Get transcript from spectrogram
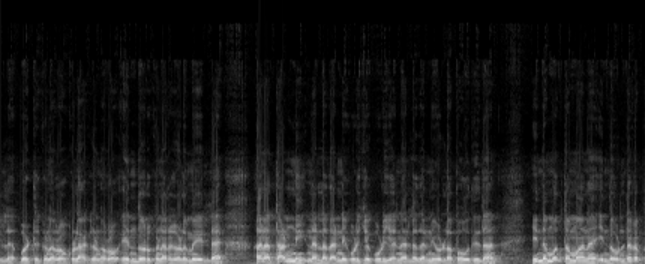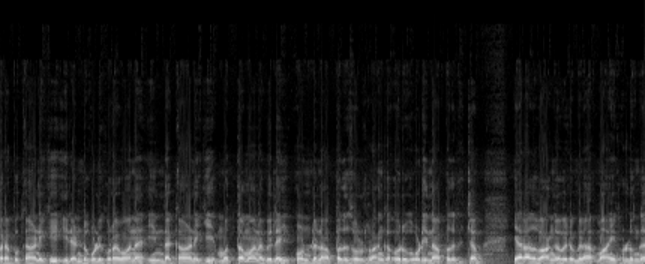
இல்லை. வெட்டு கிணறோ குழா கிணறோ எந்த ஒரு கிணறுகளும் இல்லை. ஆனால் தண்ணி நல்ல தண்ணி குடிக்கக்கூடிய நல்ல தண்ணி உள்ள பகுதி தான். இந்த மொத்தமான இந்த ஒன்றரை பிறப்பு காணிக்கு இரண்டு குழி குறைவான இந்த காணிக்கு மொத்தமான விலை ஒன்று நாற்பது சொல்கிறாங்க ஒரு கோடி நாற்பது லட்சம். யாராவது வாங்க விரும்பினா வாங்கிக்கொள்ளுங்க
